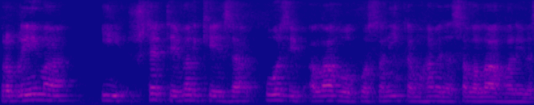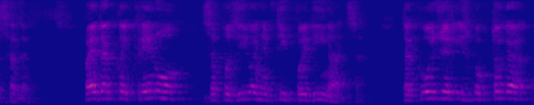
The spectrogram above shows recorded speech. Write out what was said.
problema i štete velike za poziv Allahovog poslanika Muhameda sallallahu alaihi ve sellem. Pa je dakle krenuo sa pozivanjem tih pojedinaca. Također i zbog toga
